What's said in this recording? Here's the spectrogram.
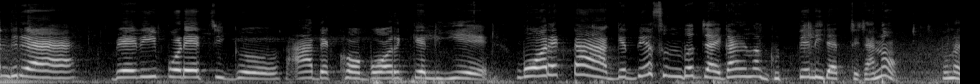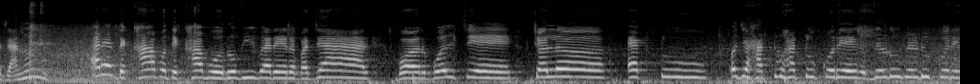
বন্ধুরা, বেরিয়ে পড়েছি গো। আ, দেখো, বরকে নিয়ে। বর একটা গেদে সুন্দর জায়গায় আমার ঘুরতে নিয়ে যাচ্ছে, জানো? তোমরা জানো নি আরে, দেখাবো দেখাবো, রবিবারের বাজার। বর বলছে, চলো একটু ওই যে হাঁটু হাঁটু করে, বেড়ু বেড়ু করে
